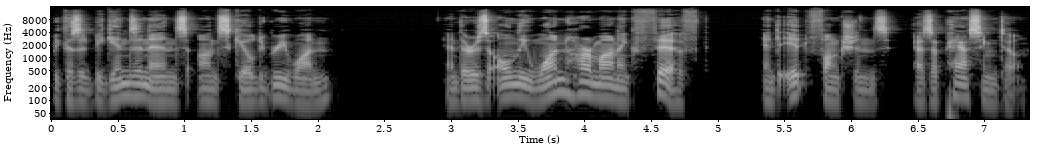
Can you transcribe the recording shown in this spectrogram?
because it begins and ends on scale degree 1, and there is only one harmonic fifth, and it functions as a passing tone.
